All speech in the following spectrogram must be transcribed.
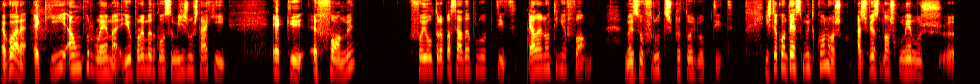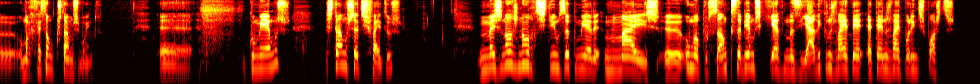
Agora, aqui há um problema, e o problema do consumismo está aqui. É que a fome foi ultrapassada pelo apetite. Ela não tinha fome, mas o fruto despertou-lhe o apetite. Isto acontece muito connosco. Às vezes nós comemos uh, uma refeição que gostamos muito. Uh, comemos, estamos satisfeitos, mas nós não resistimos a comer mais uh, uma porção que sabemos que é demasiado e que nos vai até, até nos vai pôr indispostos.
